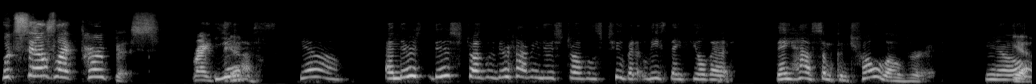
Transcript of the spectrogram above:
Which sounds like purpose, right? There. Yes. Yeah. And they're they're struggling. They're having their struggles too, but at least they feel that they have some control over it. You know, yeah.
